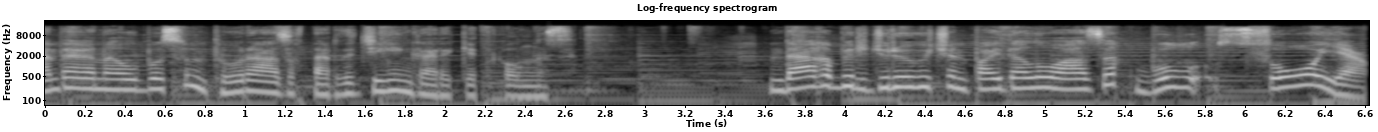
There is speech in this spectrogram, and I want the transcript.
кандай гана болбосун туура азыктарды жегенге аракет кылыңыз. Дагы бир жүрөк үчүн пайдалуу азык бул соя.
